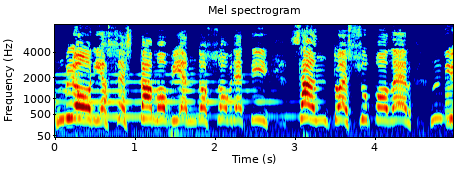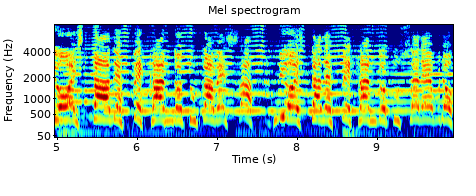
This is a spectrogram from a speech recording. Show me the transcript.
Gloria se está moviendo sobre ti. Santo es su poder. Dios está despejando tu cabeza, Dios está despejando tu cerebro.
